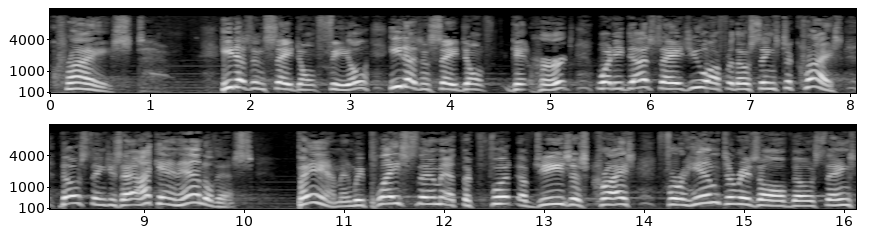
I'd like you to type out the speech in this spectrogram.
Christ. He doesn't say don't feel. He doesn't say don't get hurt. What he does say is you offer those things to Christ. Those things you say, I can't handle this. Bam! And we place them at the foot of Jesus Christ for Him to resolve those things,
